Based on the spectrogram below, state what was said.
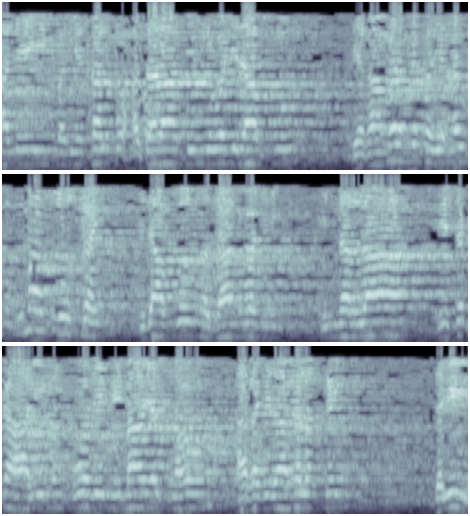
علی پدی خلق حسرات دل وجد افسوس پیغمبر سے پدی خلق کما افسوس گئی جدا افسوس مزان وجدی ان اللہ ایسک علیم قولی بما یسنعون اگر بلا خلق گئی دلیل.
